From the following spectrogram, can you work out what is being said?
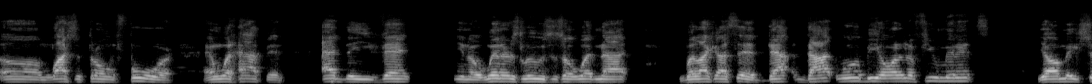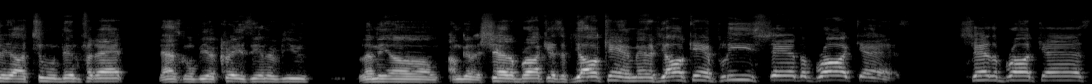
um, Watch the Throne 4 and what happened at the event, you know, winners, losers, or whatnot. But like I said, Dot, Dot will be on in a few minutes. Y'all make sure y'all tuned in for that. That's gonna be a crazy interview. Let me um, I'm gonna share the broadcast. If y'all can, man, if y'all can, please share the broadcast. Share the broadcast.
